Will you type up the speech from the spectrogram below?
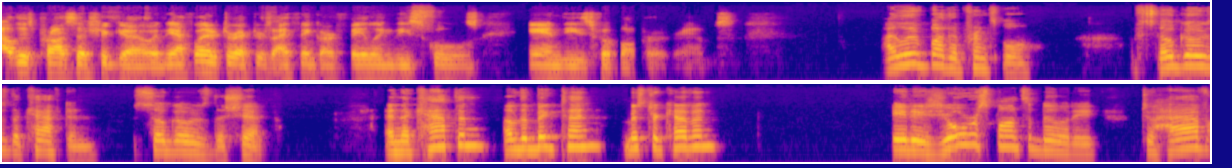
how this process should go. And the athletic directors, I think, are failing these schools and these football programs. I live by the principle of so goes the captain, so goes the ship. And the captain of the Big Ten, Mr. Kevin, it is your responsibility to have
